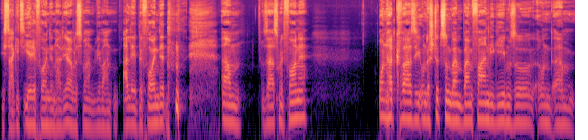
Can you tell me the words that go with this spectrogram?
ich sage jetzt ihre Freundin halt, ja, aber das waren, wir waren alle befreundet, ähm, saß mit vorne und hat quasi Unterstützung beim, beim Fahren gegeben, so und ähm,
